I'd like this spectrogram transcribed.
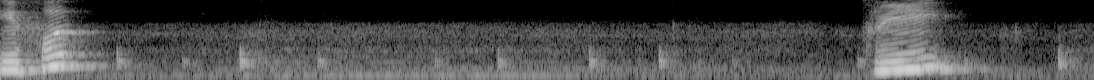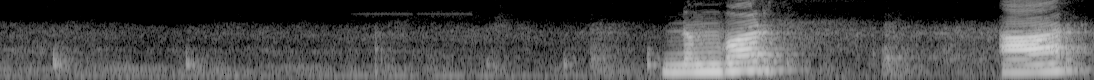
if three numbers are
